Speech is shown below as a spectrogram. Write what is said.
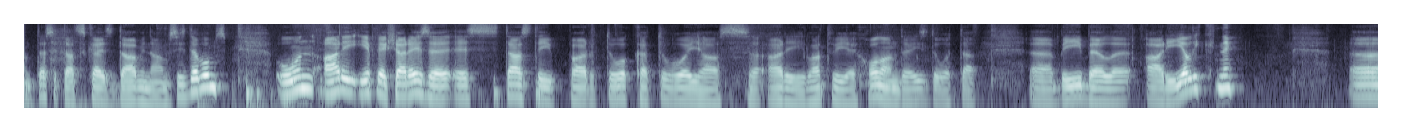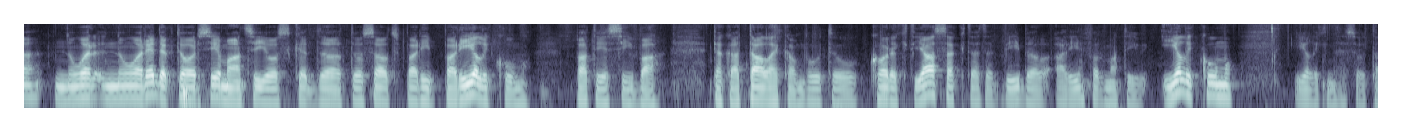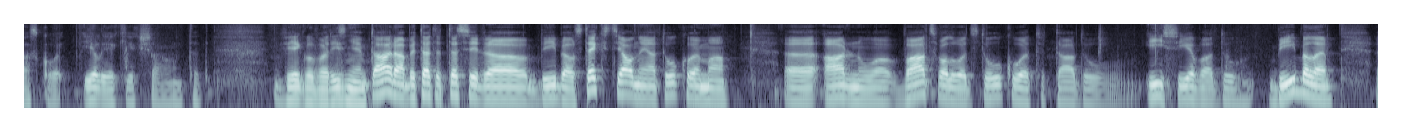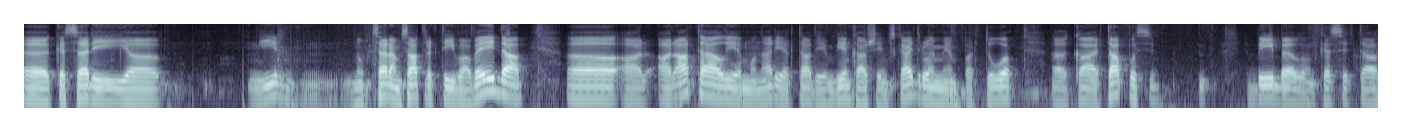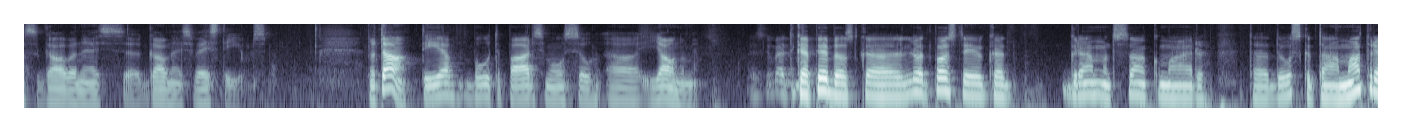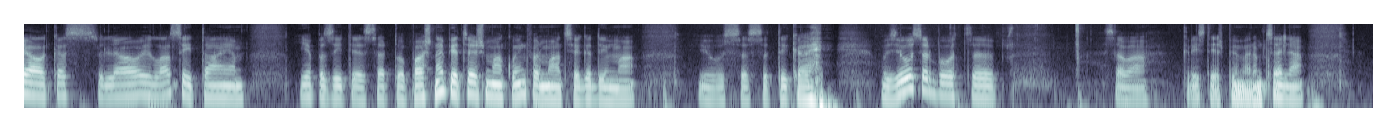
Un tas ir tāds skaists dāvināms izdevums. Un arī iepriekšā reizē es stāstīju par to, ka tuvojās arī Latvijai Holandē izdota uh, bībele ar ielikni. Uh, no, no redaktoras iemācījos, kad uh, to sauc par, par ielikumu patiesībā Tā kā tā laikam būtu korekti jāsaka, tātad bībele ar informatīvu ielikumu, ieliknes esot tas, ko ieliek iekšā, un tad viegli var izņemt ārā, bet tātad tas ir uh, bībeles teksts jaunajā tulkojumā, uh, ar no vācu valodas tulkotu tādu īsu ievadu bībelē, uh, kas arī uh, ir, nu, cerams, atraktīvā veidā, uh, ar, ar attēliem un arī ar tādiem vienkāršiem skaidrojumiem par to, uh, kā ir tapusi Bībele un kas ir tās galvenais, galvenais vēstījums. Nu tā, tie būtu pāris mūsu uh, jaunumi. Es gribēju tikai piebilst, ka ļoti pozitīvi, ka grāmatas sākumā ir tāda uzskatāma materiāla, kas ļauj lasītājiem iepazīties ar to pašu nepieciešamāko informāciju gadījumā, jūs esat tikai uz jūs, varbūt eh, savā kristiešu, piemēram, ceļā,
